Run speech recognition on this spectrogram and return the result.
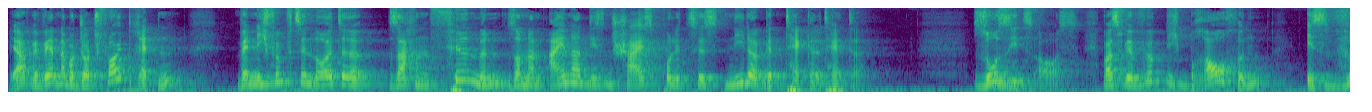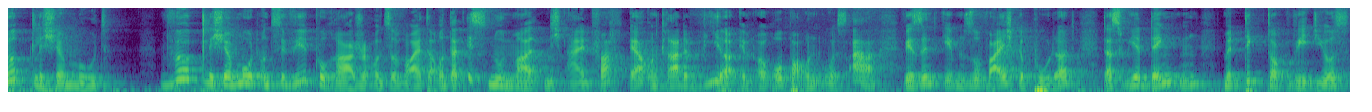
Ja, wir werden aber George Floyd retten, wenn nicht 15 Leute Sachen filmen, sondern einer diesen scheiß Polizist niedergetackelt hätte. So sieht's aus. Was wir wirklich brauchen, ist wirklicher Mut. Wirklicher Mut und Zivilcourage und so weiter. Und das ist nun mal nicht einfach, ja. Und gerade wir in Europa und USA, wir sind eben so weich gepudert, dass wir denken, mit TikTok-Videos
